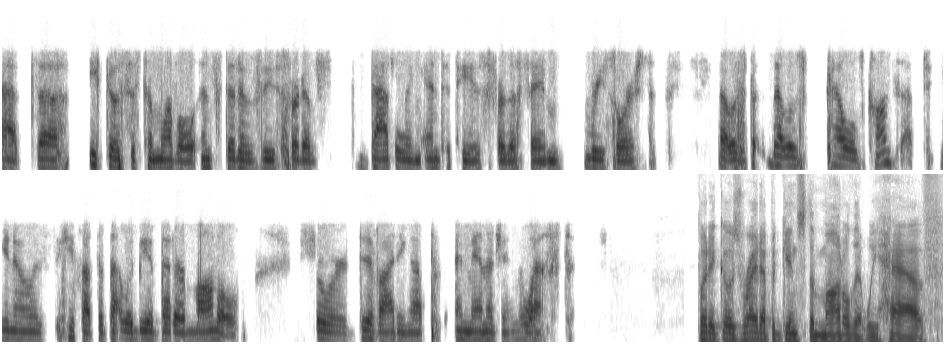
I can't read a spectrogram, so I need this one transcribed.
at the ecosystem level instead of these sort of battling entities for the same resource. That was that was Powell's concept. You know, is he thought that that would be a better model for dividing up and managing the West. But it goes right up against the model that we have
